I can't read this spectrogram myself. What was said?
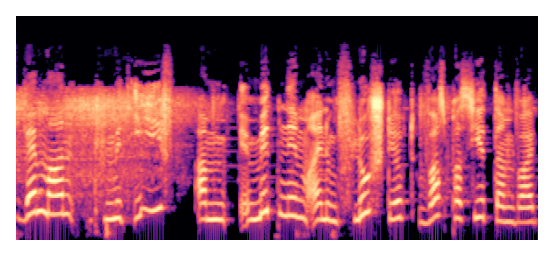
wenn man mit Eve am, mitten in einem Fluss stirbt, was passiert dann? Weil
